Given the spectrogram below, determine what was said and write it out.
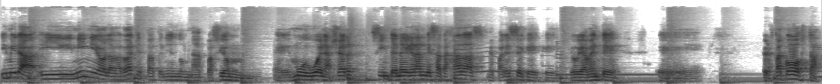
Y mira, y Miño la verdad que está teniendo una actuación eh, muy buena ayer, sin tener grandes atajadas, me parece que, obviamente, eh, pero está Costa,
